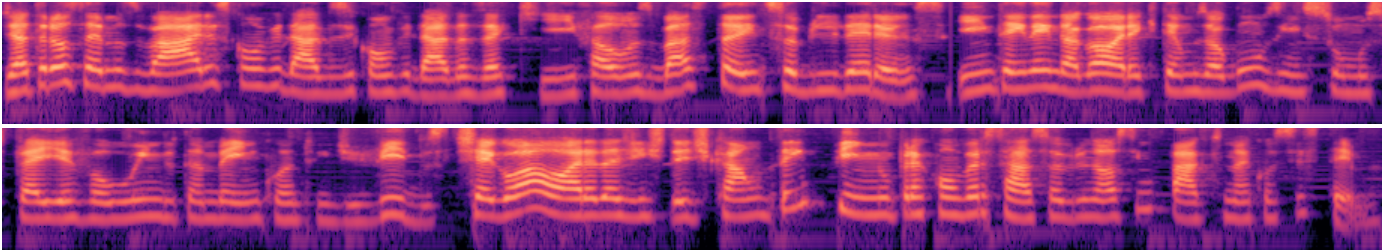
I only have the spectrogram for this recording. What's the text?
Já trouxemos vários convidados e convidadas aqui, falamos bastante sobre liderança. E entendendo agora que temos alguns insumos para ir evoluindo também enquanto indivíduos, chegou a hora da gente dedicar um tempinho para conversar sobre o nosso impacto no ecossistema.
